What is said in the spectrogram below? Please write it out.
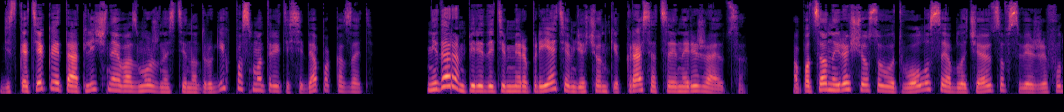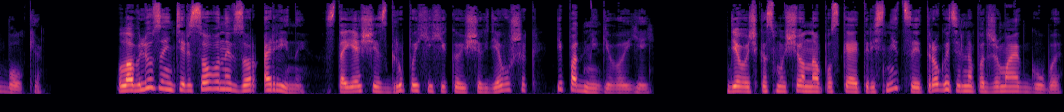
дискотека — это отличная возможность и на других посмотреть, и себя показать. Недаром перед этим мероприятием девчонки красятся и наряжаются, а пацаны расчесывают волосы и облачаются в свежие футболки. Ловлю заинтересованный взор Арины, стоящей с группой хихикающих девушек, и подмигиваю ей. Девочка смущенно опускает ресницы и трогательно поджимает губы,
